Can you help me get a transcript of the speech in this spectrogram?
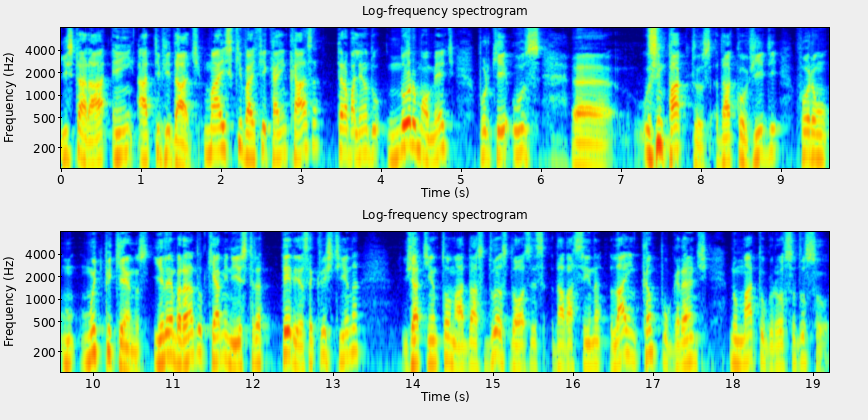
estará em atividade, mas que vai ficar em casa trabalhando normalmente, porque os, é, os impactos da Covid foram muito pequenos. E lembrando que a ministra Tereza Cristina já tinha tomado as duas doses da vacina lá em Campo Grande, no Mato Grosso do Sul.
